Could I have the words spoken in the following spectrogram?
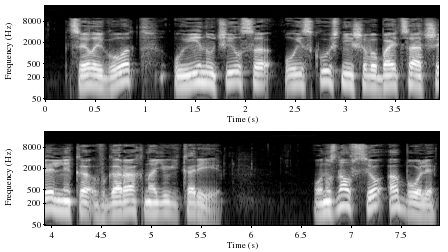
— Целый год Уин учился у искуснейшего бойца-отшельника в горах на юге Кореи. Он узнал все о боли.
